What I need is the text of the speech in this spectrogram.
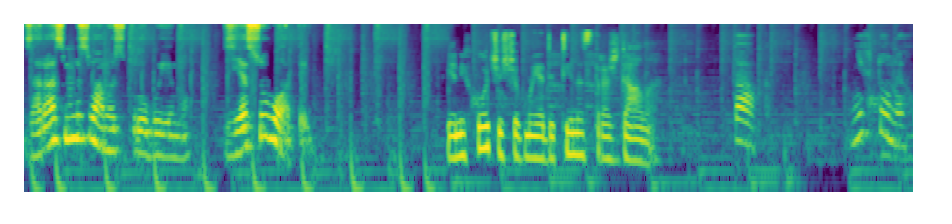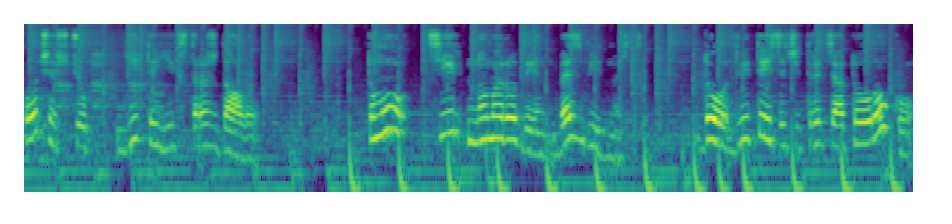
Зараз ми з вами спробуємо з'ясувати. Я не хочу, щоб моя дитина страждала. Так, ніхто не хоче, щоб діти їх страждали. Тому ціль номер один без бідності. До 2030 року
